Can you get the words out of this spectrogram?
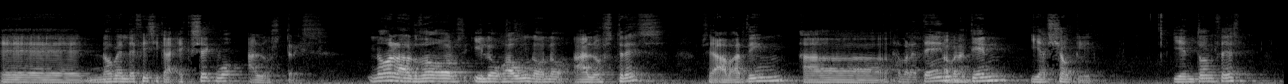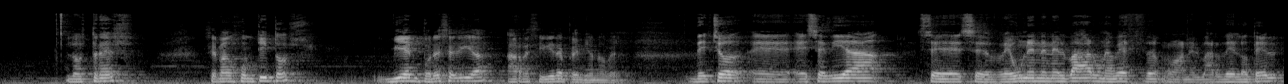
Nobel de Física exequo a los tres. No a los dos y luego a uno, no, a los tres. O sea, a Bardeen, a, A a y a Shockley. Y entonces los tres se van juntitos, bien por ese día, a recibir el premio Nobel. De hecho, eh, ese día se, se reúnen en el bar, una vez, bueno, en el bar del hotel,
